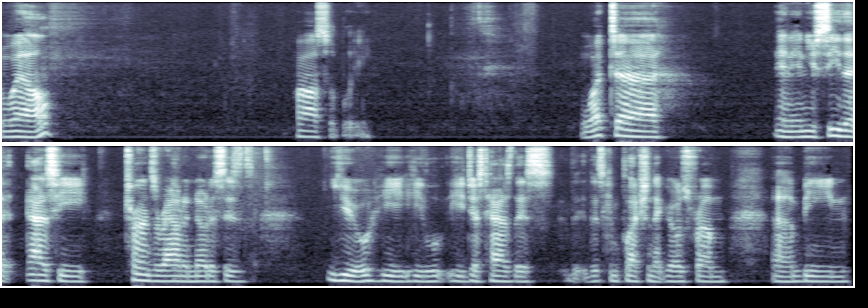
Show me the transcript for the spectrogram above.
Well, possibly. What, uh, and, and you see that as he turns around and notices you, he, he, he just has this, this complexion that goes from, um, being,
